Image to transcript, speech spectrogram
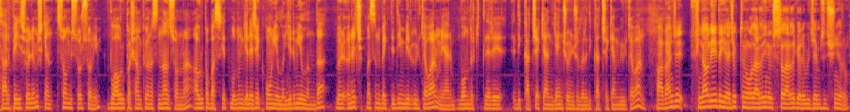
Tarpe'yi söylemişken son bir soru sorayım. Bu Avrupa Şampiyonası'ndan sonra Avrupa basketbolunun gelecek 10 yılı 20 yılında böyle öne çıkmasını beklediğim bir ülke var mı? Yani Wonderkid'leri dikkat çeken, genç oyuncuları dikkat çeken bir ülke var mı? Ha, bence değil de gelecek turnuvalarda yine üst sıralarda görebileceğimizi düşünüyorum.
